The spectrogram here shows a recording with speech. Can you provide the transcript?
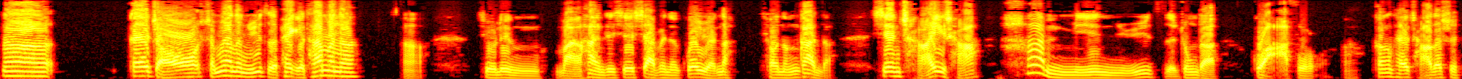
那。该找什么样的女子配给他们呢？就令满汉这些下边的官员呢，挑能干的，先查一查汉民女子中的寡妇啊。刚才查的是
